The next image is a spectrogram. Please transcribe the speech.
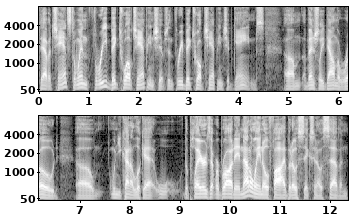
to have a chance to win three Big 12 championships and three Big 12 championship games um, eventually down the road. Uh, when you kind of look at the players that were brought in, not only in 05, but 06 and 07,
